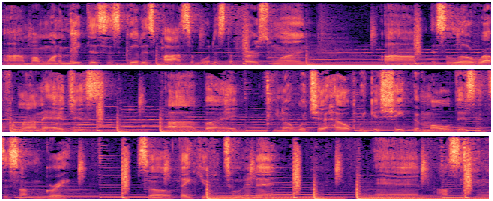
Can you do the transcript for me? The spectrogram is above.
Um, I want to make this as good as possible. This is the first one. Um, it's a little rough around the edges, uh, but you know, with your help, we can shape and mold this into something great. So thank you for tuning in, and I'll see you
